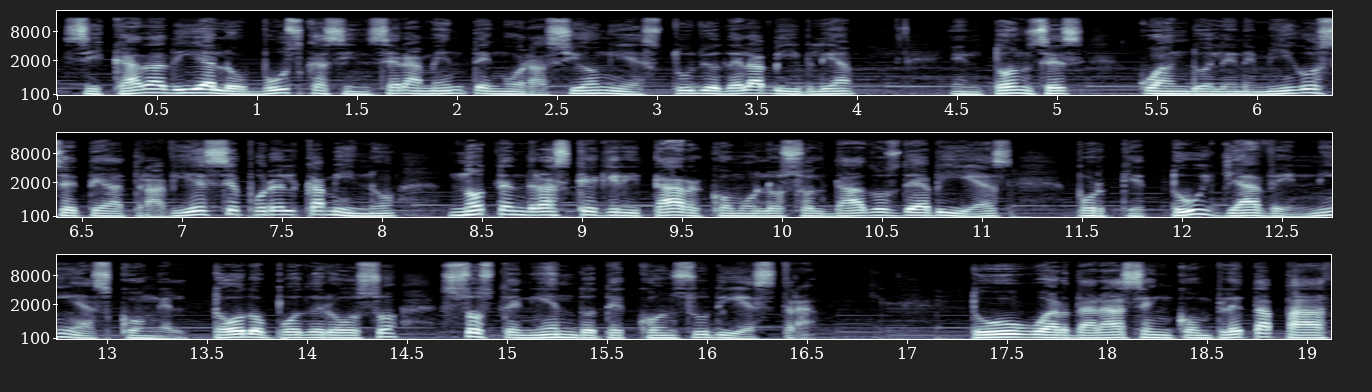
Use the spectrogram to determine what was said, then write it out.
si cada día lo buscas sinceramente en oración y estudio de la Biblia, entonces cuando el enemigo se te atraviese por el camino, no tendrás que gritar como los soldados de Abías, porque tú ya venías con el Todopoderoso sosteniéndote con su diestra. Tú guardarás en completa paz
